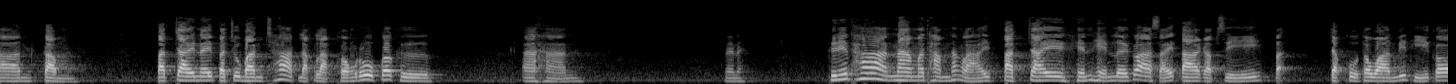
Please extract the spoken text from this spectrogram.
ทานกรรม ปัจจัยในปัจจุบันชาติหลัก ๆ ของรูปก็คืออาหารนั่นนะทีนี้ถ้านามธรรมทั้งหลาย ปัจจัยเห็นเห็นเลยก็อาศัยตากับสี จักขุทวารวิถีก็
